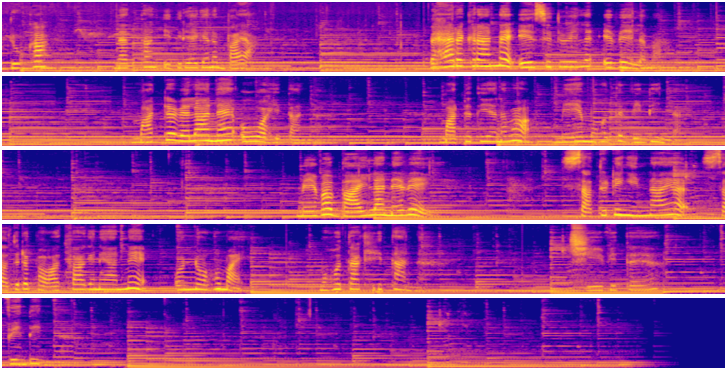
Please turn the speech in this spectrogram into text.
දුකක් නැත්තං ඉදිරිය ගැන බයක්. පැහැර කරන්න ඒ සිතුවිල්ල එවේලම. මට වෙලා නෑ ඕ අහිතන්න. මට තියෙනවා මේ මොහොත විඳින්න. මේවා බයිලා නෙවෙයි. සතුටින් ඉන්න අය සතුට පවත්වාගෙන යන්නේ ඔන්න ඔහොමයි. මොහොතක් හිතන්න. ජීවිතය විඳින්න.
